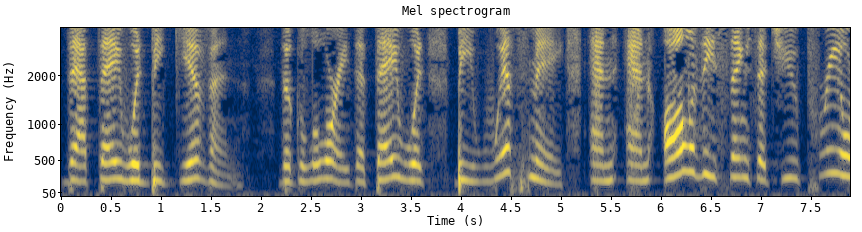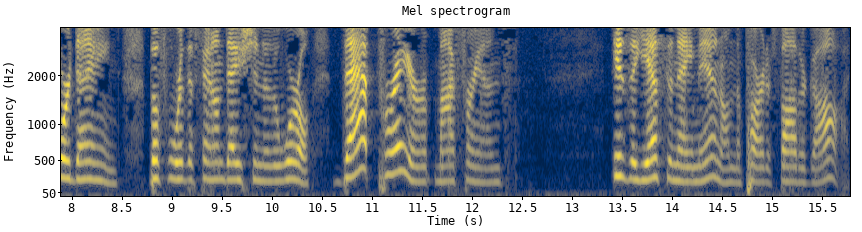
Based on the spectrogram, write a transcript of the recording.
that they would be given the glory, that they would be with me, and, and all of these things that you preordained before the foundation of the world. That prayer, my friends, is a yes and amen on the part of Father God.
